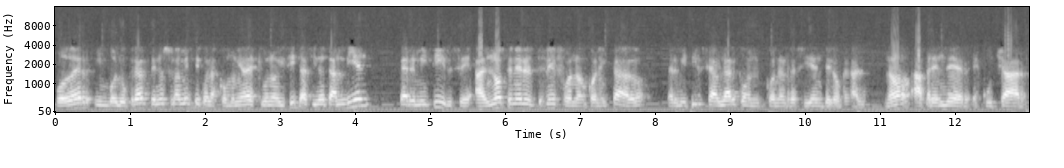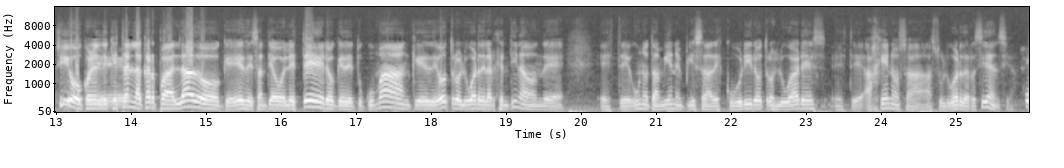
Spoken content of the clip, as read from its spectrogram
poder involucrarte no solamente con las comunidades que uno visita, sino también permitirse, al no tener el teléfono conectado, permitirse hablar con, con el residente local, ¿no? Aprender, escuchar. Sí, o con el de que está en la carpa al lado, que es de Santiago del Estero, que es de Tucumán, que es de otro lugar de la Argentina, donde este, uno también empieza a descubrir otros lugares este, ajenos a, su lugar de residencia. Sí,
